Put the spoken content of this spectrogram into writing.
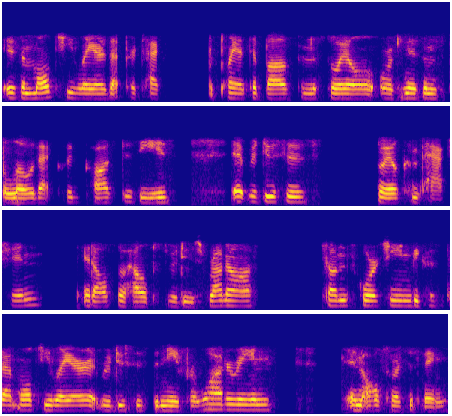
is a mulchy layer that protects the plant above from the soil organisms below that could cause disease. It reduces soil compaction. It also helps reduce runoff. sun scorching because of that multi-layer. It reduces the need for watering and all sorts of things.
